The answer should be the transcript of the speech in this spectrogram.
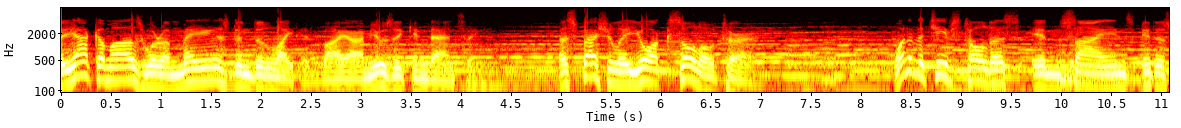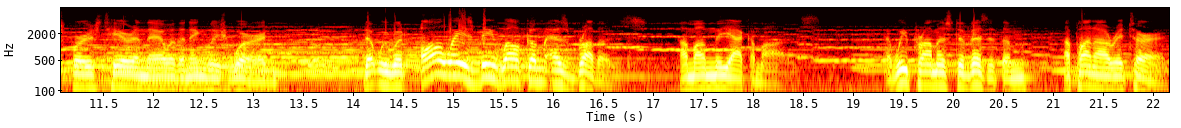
The Yakimas were amazed and delighted by our music and dancing, especially York's solo turn. One of the chiefs told us in signs interspersed here and there with an English word that we would always be welcome as brothers among the Yakimas, and we promised to visit them upon our return.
